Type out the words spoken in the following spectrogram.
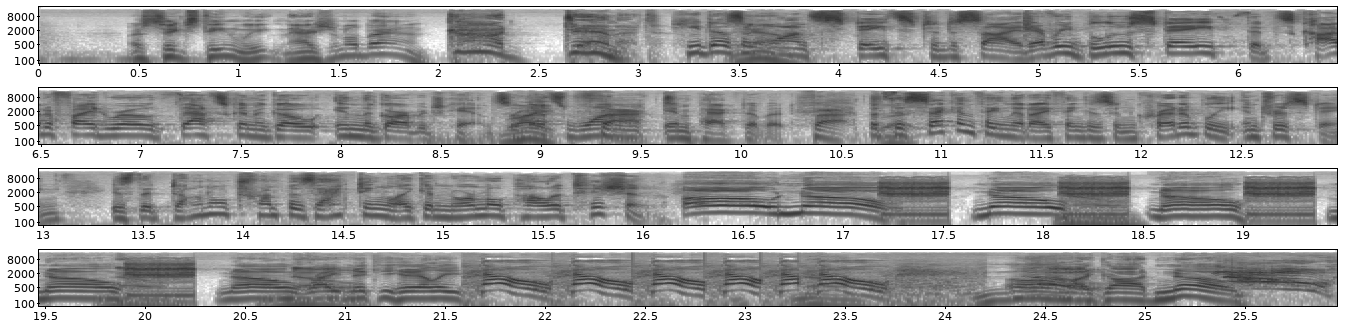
A 16 week national ban. God damn it. He doesn't Yeah. want states to decide. Every blue state that's codified road, that's going to go in the garbage can. So Right. that's one Fact. impact of it. Fact. But the second thing that I think is incredibly interesting is that Donald Trump is acting like a normal politician. Oh no. No. No. No. No. No. Right, Nikki Haley? No, no, no, no, no, no. Oh my God, no. No.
